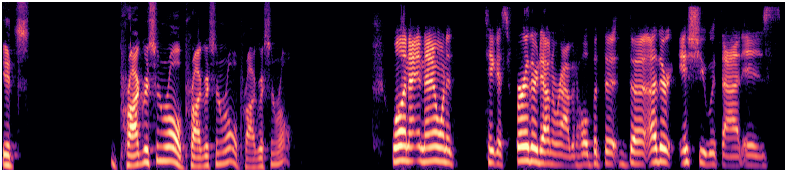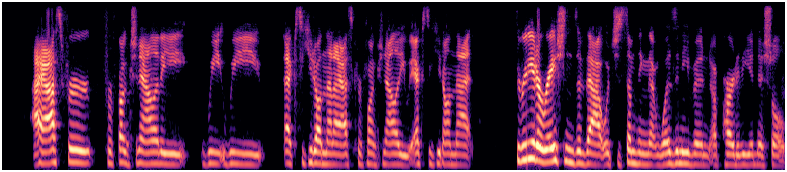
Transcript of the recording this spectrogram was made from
it's progress and roll, progress and roll, progress and roll. Well, and I, and I don't want to take us further down a rabbit hole, but the the other issue with that is I ask for for functionality, we we execute on that. I ask for functionality, we execute on that. Three iterations of that, which is something that wasn't even a part of the initial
